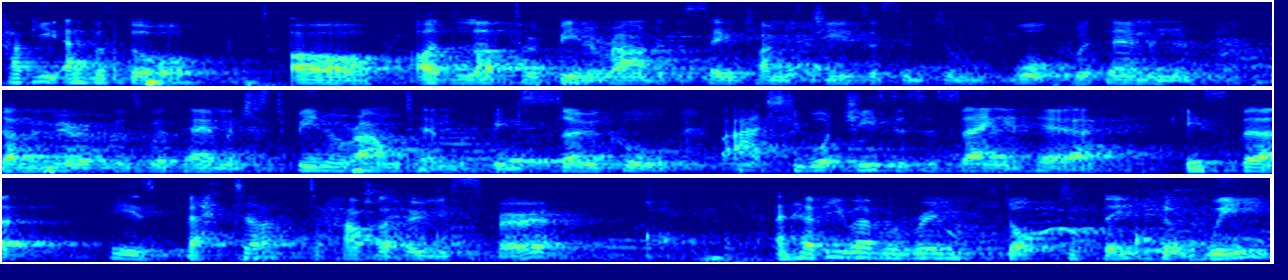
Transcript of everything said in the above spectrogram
Have you ever thought, oh, I'd love to have been around at the same time as Jesus and to have walked with him and have done the miracles with him and just been around him would have been so cool. But actually, what Jesus is saying here is that it is better to have the Holy Spirit. And have you ever really stopped to think that we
